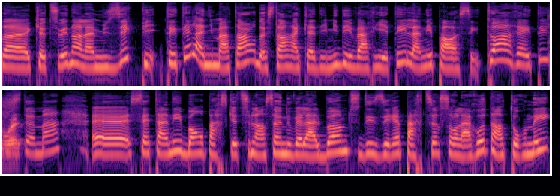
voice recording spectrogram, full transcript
la- que tu es dans la musique. Puis tu étais l'animateur de Star Academy des variétés l'année passée. Tu as arrêté Ouais. justement euh, cette année, bon, parce que tu lançais un nouvel album, tu désirais partir sur la route en tournée.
